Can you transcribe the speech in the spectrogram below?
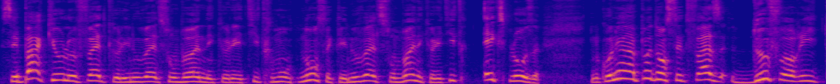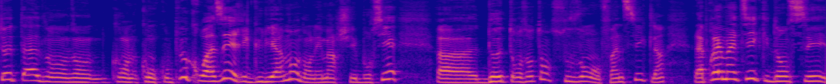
C'est pas que le fait que les nouvelles sont bonnes et que les titres montent. Non, c'est que les nouvelles sont bonnes et que les titres explosent. Donc on est un peu dans cette phase d'euphorie totale qu'on peut croiser régulièrement dans les marchés boursiers, euh, de temps en temps, souvent en fin de cycle. Hein. La problématique dans ces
